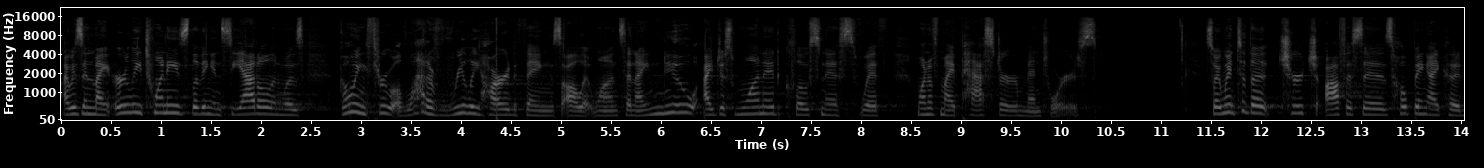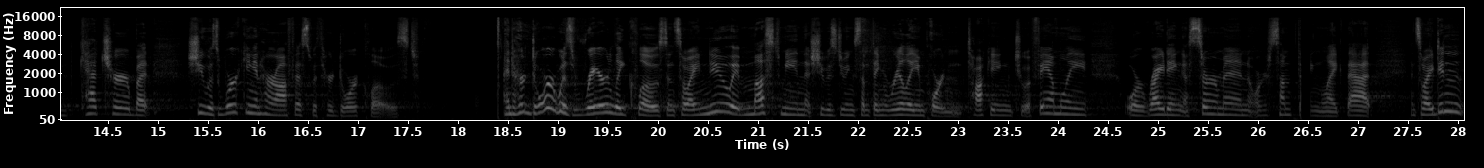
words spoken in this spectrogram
I was in my early 20s living in Seattle and was going through a lot of really hard things all at once, and I knew I just wanted closeness with one of my pastor mentors. So I went to the church offices hoping I could catch her, but she was working in her office with her door closed. And her door was rarely closed, and so I knew it must mean that she was doing something really important, talking to a family or writing a sermon or something like that. And so I didn't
